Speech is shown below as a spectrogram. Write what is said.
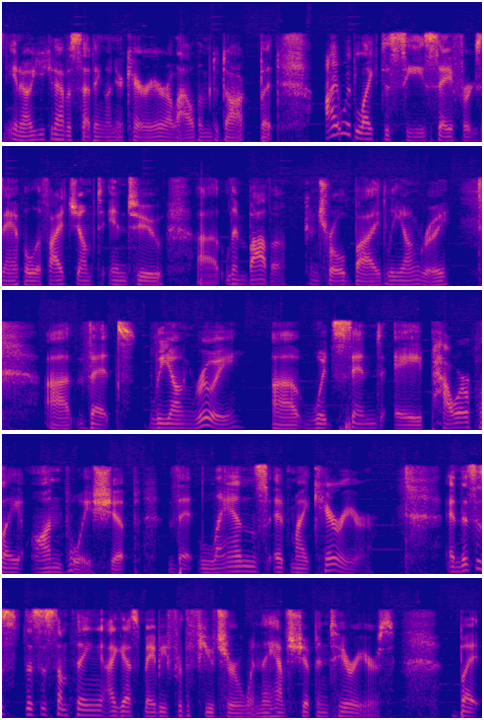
you know, you could have a setting on your carrier, allow them to dock, but I would like to see, say, for example, if I jumped into uh, Lembava, controlled by Li Yong-Rui, uh, that Li Yong-Rui uh, would send a power play envoy ship that lands at my carrier. And this is this is something I guess maybe for the future when they have ship interiors. But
